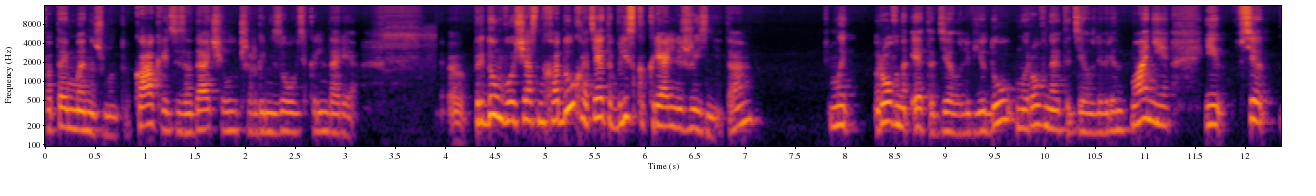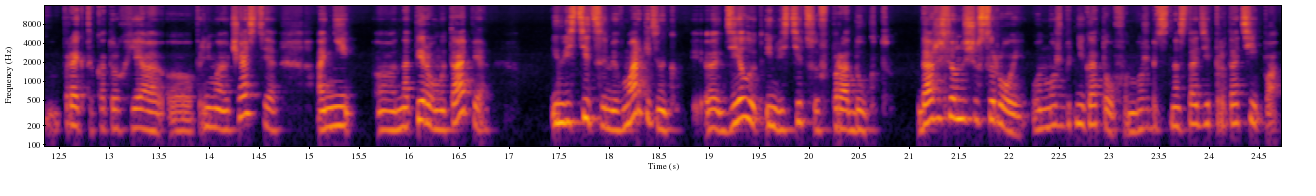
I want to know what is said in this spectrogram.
по тайм-менеджменту, как эти задачи лучше организовывать в календаре. Э, придумываю сейчас на ходу, хотя это близко к реальной жизни. Да? Мы ровно это делали в Юду, мы ровно это делали в Рентмании, и все проекты, в которых я э, принимаю участие, они э, на первом этапе инвестициями в маркетинг э, делают инвестицию в продукт. Даже если он еще сырой, он может быть не готов, он может быть на стадии прототипа.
